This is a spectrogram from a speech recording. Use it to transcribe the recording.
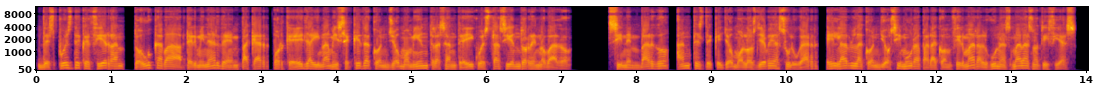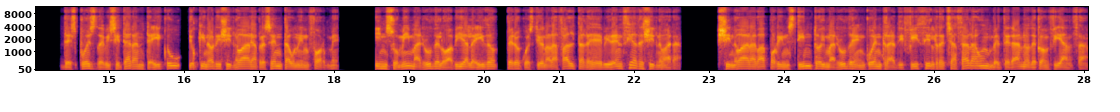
Después de que cierran, Touka va a terminar de empacar porque ella y Nami se queda con Yomo mientras Anteiku está siendo renovado. Sin embargo, antes de que Yomo los lleve a su lugar, él habla con Yoshimura para confirmar algunas malas noticias. Después de visitar Anteiku, Yukinori Shinohara presenta un informe. Insumi Marude lo había leído, pero cuestiona la falta de evidencia de Shinohara. Shinohara va por instinto y Marude encuentra difícil rechazar a un veterano de confianza.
